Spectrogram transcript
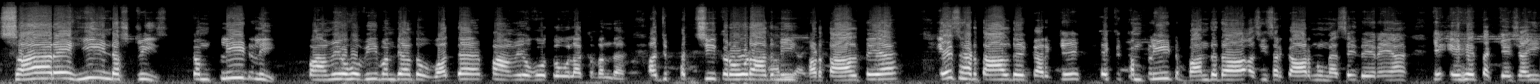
ਸਾਰੇ ਹੀ ਇੰਡਸਟਰੀਜ਼ ਕੰਪਲੀਟਲੀ ਭਾਵੇਂ ਉਹ 20 ਬੰਦਿਆਂ ਤੋਂ ਵੱਧ ਹੈ ਭਾਵੇਂ ਉਹ 2 ਲੱਖ ਬੰਦਾ ਹੈ। ਅੱਜ 25 ਕਰੋੜ ਆਦਮੀ ਹੜਤਾਲ ਤੇ ਹੈ। ਇਸ ਹੜਤਾਲ ਦੇ ਕਰਕੇ ਇੱਕ ਕੰਪਲੀਟ ਬੰਦ ਦਾ ਅਸੀਂ ਸਰਕਾਰ ਨੂੰ ਮੈਸੇਜ ਦੇ ਰਹੇ ਹਾਂ ਕਿ ਇਹ ਧੱਕੇਸ਼ਾਹੀ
